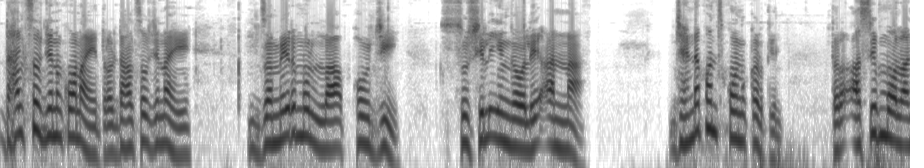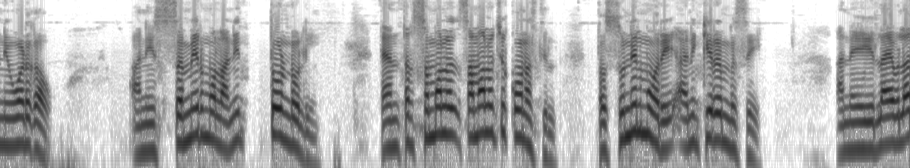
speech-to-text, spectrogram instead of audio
ढाल सौजन कोण आहे? तर ढाल सौजन आहे जमीर मुल्ला फौजी सुशील इंगवले अण्णा. झेंडापंच कोण करतील? तर आसिफ मोलानी वडगाव आणि समीर मोलानी तोंडोली. त्यानंतर समालो समालोचक कोण असतील? तर सुनील मोरे आणि किरण मिसे. आणि लाईव्हला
